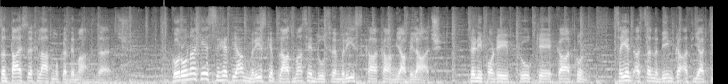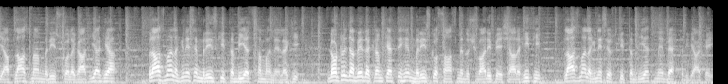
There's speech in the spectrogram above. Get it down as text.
सत्ताईस के खिलाफ मुकदमा दर्ज। कोरोना के सेहतयाब मरीज़ के प्लाज्मा से दूसरे मरीज़ का कामयाब इलाज। सिटी फोर्टी टू के कारकुन, सैयद असर नदीम का अतिया किया प्लाज्मा, मरीज़ को लगा दिया गया। प्लाज्मा लगने से मरीज़ की तबीयत संभलने लगी। डॉक्टर जावेद अकरम कहते हैं, मरीज़ को सांस में दुशारी पेश आ रही थी। प्लाज्मा लगने से उसकी तबीयत में बेहतरी आ गई।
